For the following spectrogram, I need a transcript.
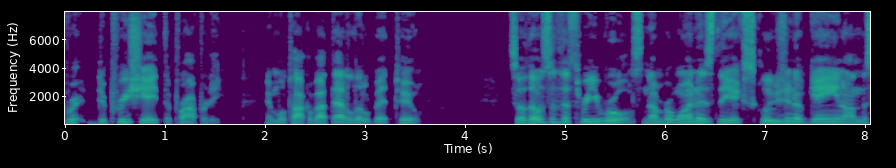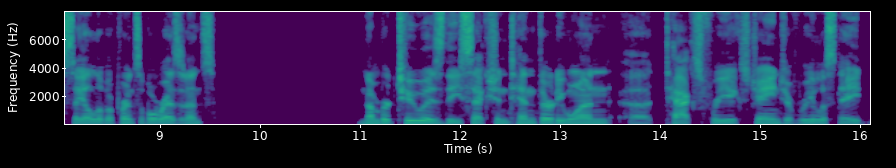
re- depreciate the property. And we'll talk about that a little bit too. So, those are the three rules. Number one is the exclusion of gain on the sale of a principal residence. Number two is the Section 1031 uh, tax free exchange of real estate.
